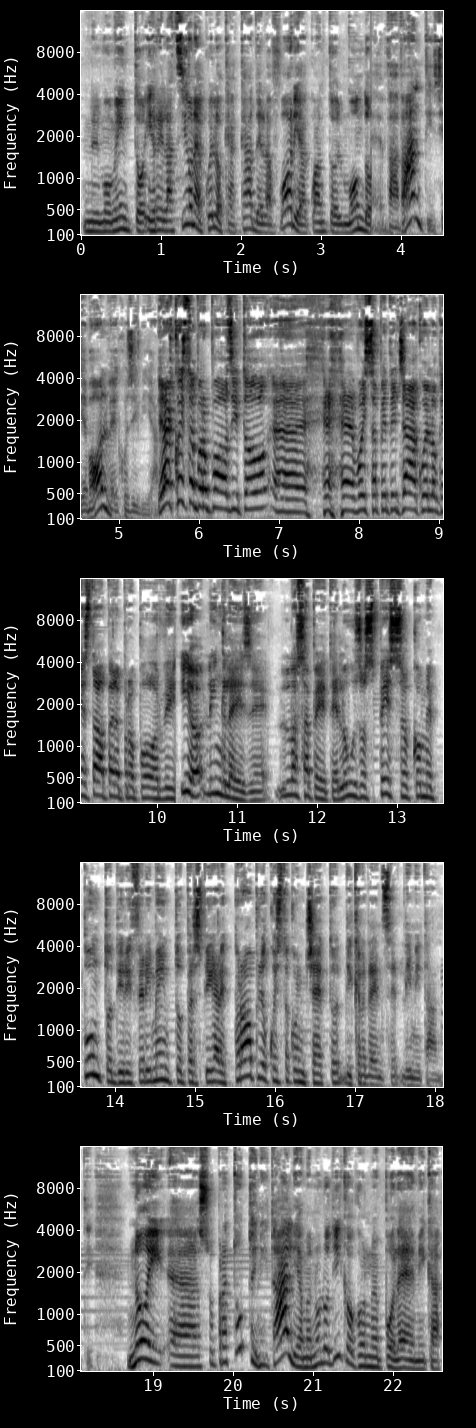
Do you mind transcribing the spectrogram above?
nel momento in relazione a quello che accade là fuori, a quanto il mondo va avanti, si evolve e così via. E a questo proposito, eh, voi sapete già quello che sto per proporvi. Io l'inglese, lo sapete, lo uso spesso come punto di riferimento per spiegare proprio questo concetto di credenze limitanti. Noi, eh, soprattutto in Italia, ma non lo dico con polemica,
